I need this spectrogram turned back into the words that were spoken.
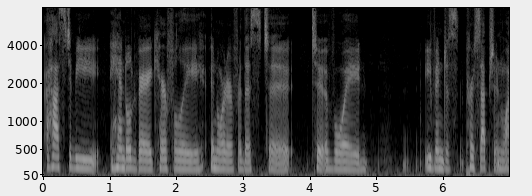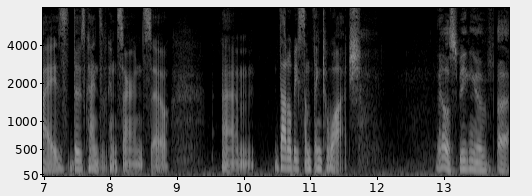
has to be handled very carefully in order for this to to avoid even just perception wise those kinds of concerns. So um, that'll be something to watch. Well, speaking of, uh,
